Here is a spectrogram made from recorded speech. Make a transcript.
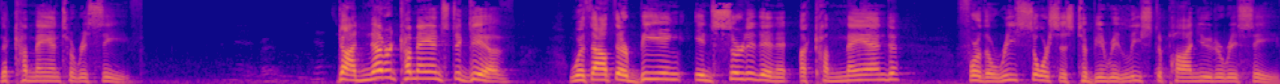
the command to receive. God never commands to give without there being inserted in it a command for the resources to be released upon you to receive.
